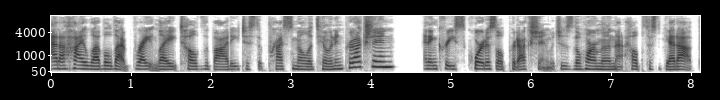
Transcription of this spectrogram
at a high level, that bright light tells the body to suppress melatonin production and increase cortisol production, which is the hormone that helps us get up,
